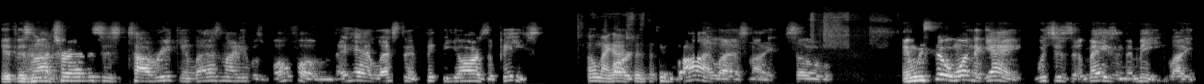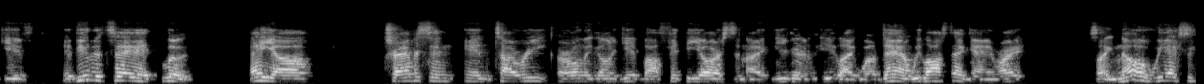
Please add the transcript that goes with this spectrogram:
if it's not Travis, it's Tyreek. And last night it was both of them. They had less than 50 yards apiece. Oh my gosh, was the- combined last night. So, and we still won the game, which is amazing to me. Like if if you'd have said, "Look, hey y'all, Travis and, and Tyreek are only going to get about 50 yards tonight," you're gonna you're like, "Well, damn, we lost that game, right?" It's like, no, we actually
